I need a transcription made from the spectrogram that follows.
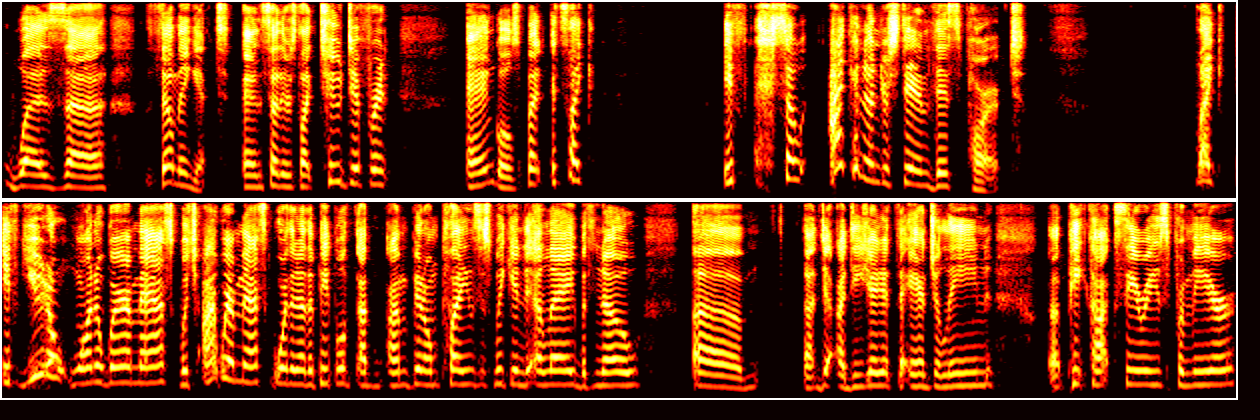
was uh, filming it. And so there's like two different angles, but it's like if so I can understand this part. Like if you don't want to wear a mask, which I wear a mask more than other people. I've, I've been on planes this weekend to LA with no um, a DJ at the Angelyne uh, Peacock series premiere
